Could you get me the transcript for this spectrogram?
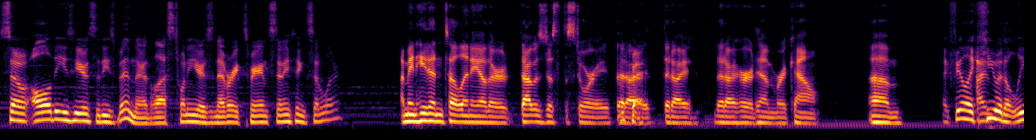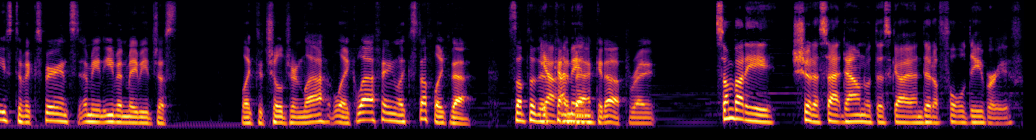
So all these years that he's been there, the last 20 years, never experienced anything similar? I mean, he didn't tell any other. That was just the story that Okay. I that I that I heard him recount. Um, I feel like I- he would at least have experienced, I mean, even maybe just like the children laugh, like laughing, like stuff like that. Something that Yeah, kind I of mean- back it up, right? somebody should have sat down with this guy and did a full debrief,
